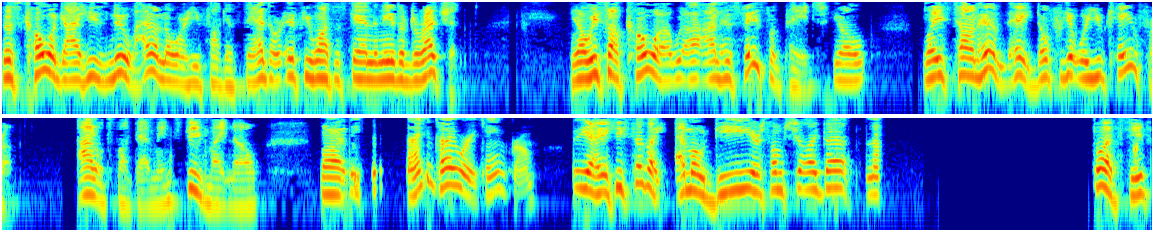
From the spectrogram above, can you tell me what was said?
This Koa guy, he's new. I don't know where he fucking stands or if he wants to stand in either direction. You know, we saw Koa uh, on his Facebook page. You know, Blaze telling him, "Hey, don't forget where you came from." I don't know fuck that means. Steve might know. But I can tell you where he came from. yeah, he said like MOD or some shit like that. No. Go ahead, Steve.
